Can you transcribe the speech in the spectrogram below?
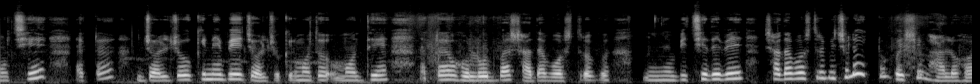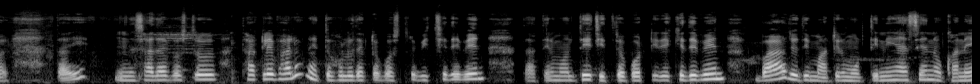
মুছে একটা জলচৌকি নেবে। জলচৌকির মতো, মধ্যে একটা হলুদ বা সাদা বস্ত্র বিছিয়ে দেবে। সাদা বস্ত্র বিছলে একটু বেশি ভালো হয়। তাই সাদা বস্ত্র থাকলে ভালো নয় তো হলুদ একটা বস্ত্র বিছিয়ে দেবেন, তাতের মধ্যে চিত্রপটটি রেখে দেবেন বা যদি মাটির মূর্তি নিয়ে আসেন ওখানে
